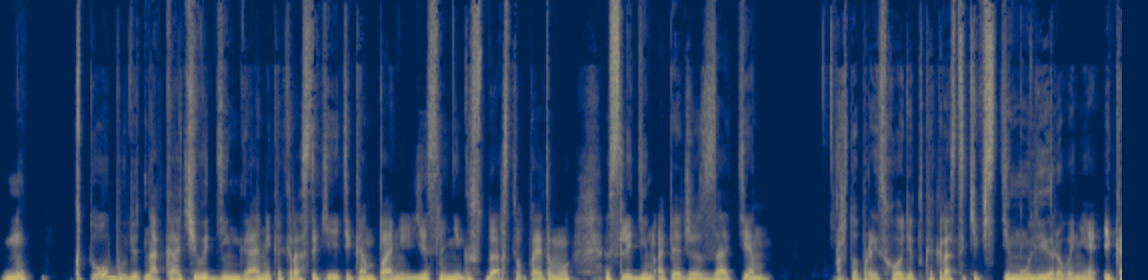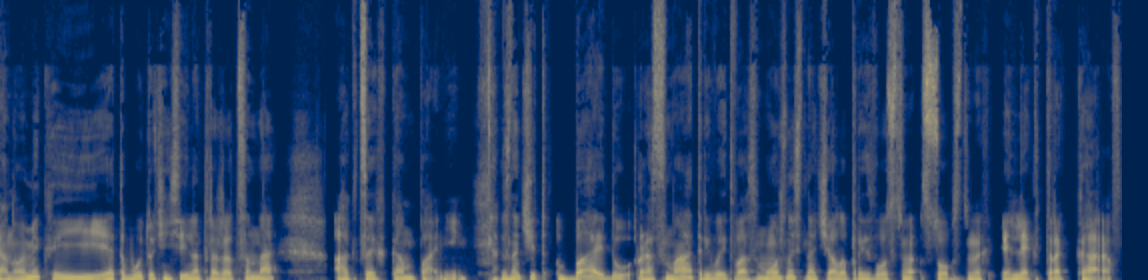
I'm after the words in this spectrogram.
ну, кто будет накачивать деньгами как раз-таки эти компании, если не государство. Поэтому следим, опять же, за тем, что происходит как раз-таки в стимулировании экономик, и это будет очень сильно отражаться на акциях компании. Значит, Байду рассматривает возможность начала производства собственных электрокаров.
